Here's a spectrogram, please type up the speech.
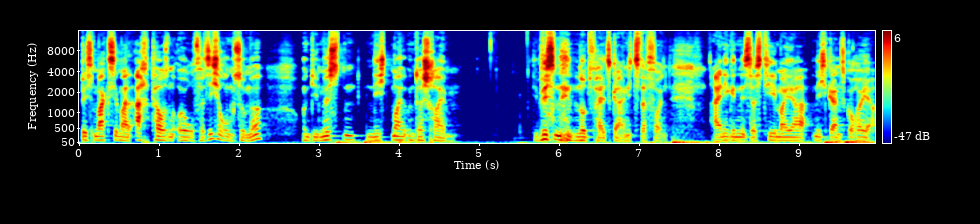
bis maximal 8000 Euro Versicherungssumme und die müssten nicht mal unterschreiben. Die wissen notfalls gar nichts davon. Einigen ist das Thema ja nicht ganz geheuer.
